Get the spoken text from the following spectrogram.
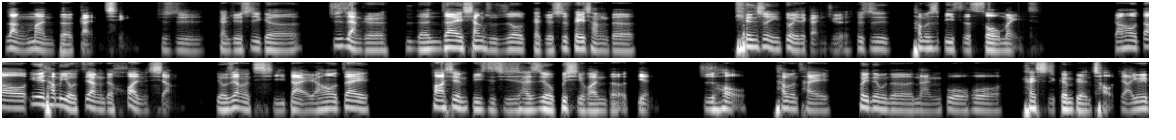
浪漫的感情，就是感觉是一个，就是两个人在相处之后，感觉是非常的天生一对的感觉，就是他们是彼此的 soul mate。然后到，因为他们有这样的幻想，有这样的期待，然后在发现彼此其实还是有不喜欢的点之后，他们才会那么的难过或开始跟别人吵架，因为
